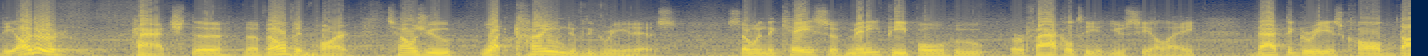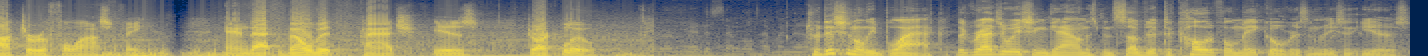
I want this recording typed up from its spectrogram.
The other patch, the, the velvet part, tells you what kind of degree it is. So in the case of many people who are faculty at UCLA, that degree is called Doctor of Philosophy, and that velvet patch is dark blue. Traditionally black, the graduation gown has been subject to colorful makeovers in recent years,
